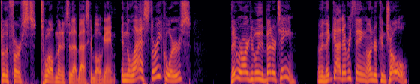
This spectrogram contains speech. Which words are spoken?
for the first 12 minutes of that basketball game. In the last three quarters, they were arguably the better team. I mean, they got everything under control.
